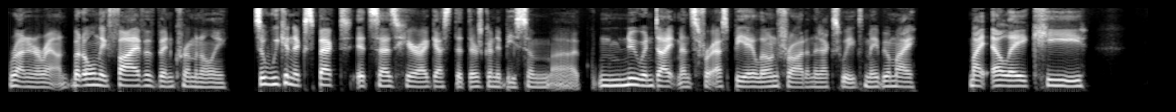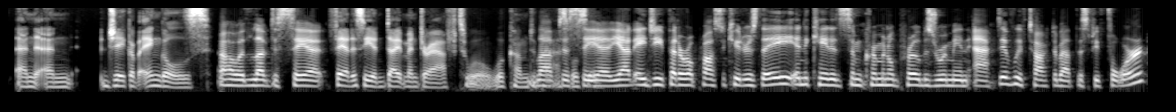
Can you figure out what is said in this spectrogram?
running around, but only five have been criminally. So we can expect, it says here, I guess, that there's going to be some uh, new indictments for SBA loan fraud in the next weeks. Maybe my my LA Key and and Jacob Engels Oh, I'd love to see it. fantasy indictment draft will will come to Love pass. to We'll see, it. Yeah, AG federal prosecutors, they indicated some criminal probes remain active. We've talked about this before.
